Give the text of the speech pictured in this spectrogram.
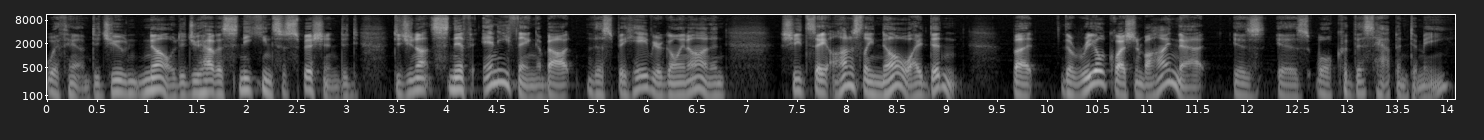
with him? Did you know? Did you have a sneaking suspicion? Did did you not sniff anything about this behavior going on?" And she'd say, "Honestly, no, I didn't." But the real question behind that is is well, could this happen to me?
